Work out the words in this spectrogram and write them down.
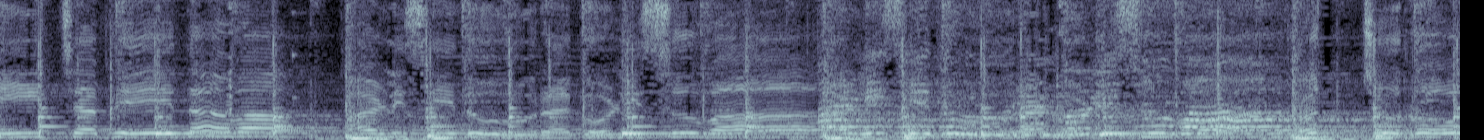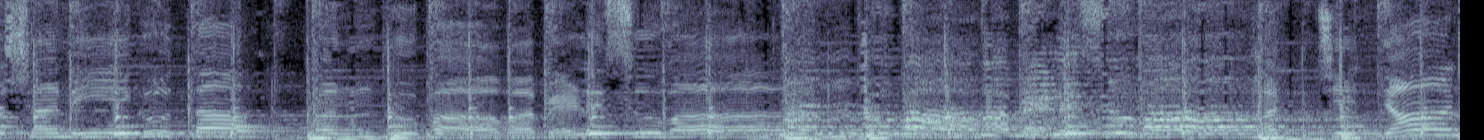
ನೀಚ ಭೇದವ ಅಳಿಸಿ ದೂರಗೊಳಿಸುವ. ಅಳಿಸಿ ದೂರಗೊಳಿಸುವ. ಹೊಚ್ಚು ರೋಷ ನೀಗುತ್ತ ಬಂಧು ಭಾವ ಬೆಳೆಸುವ. ಬಂಧು ಭಾವ ಬೆಳೆಸುವ. ಹಚ್ಚಿ ಜ್ಞಾನ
